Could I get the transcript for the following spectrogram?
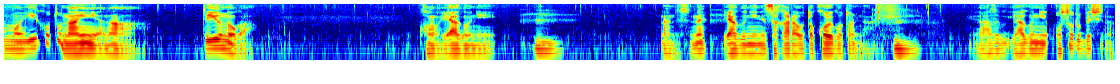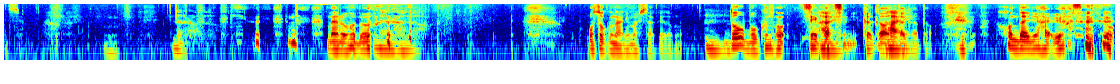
んもういいことないんやなっていうのがこのヤグニうん。なんですね。ヤグニに逆らうとこういうことになる。うん。ヤグニ恐るべしなんですよ。なるほなるほど。ど なるほど。遅くなりましたけども。うん。どう僕の生活に関わったかと、本題に入りますけども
